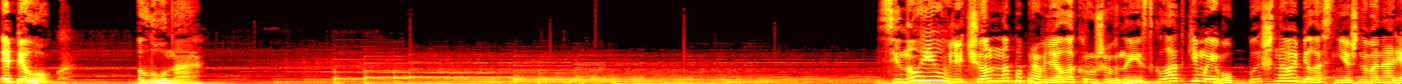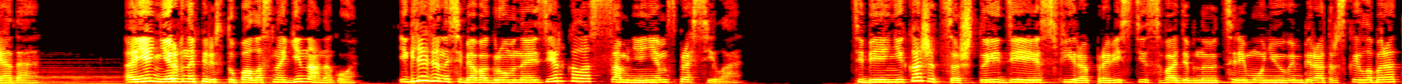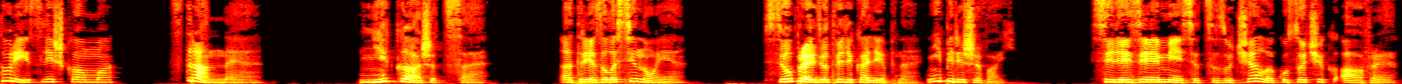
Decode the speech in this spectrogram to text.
Эпилог. Луна. Синои увлеченно поправляла кружевные складки моего пышного белоснежного наряда. А я нервно переступала с ноги на ногу и, глядя на себя в огромное зеркало, с сомнением спросила. «Тебе не кажется, что идея Сфира провести свадебную церемонию в императорской лаборатории слишком странная. «Не кажется», — отрезала Синоя. «Все пройдет великолепно, не переживай». Силезия месяц изучала кусочек Авры.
